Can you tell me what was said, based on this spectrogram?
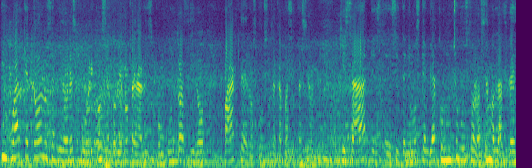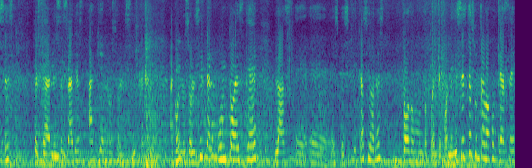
Igual que todos los servidores públicos, el gobierno federal en su conjunto ha sido parte de los cursos de capacitación. Quizá este, si tenemos que enviar, con mucho gusto lo hacemos las veces que sean necesarias a quien lo solicite. A quien lo solicite. El punto es que las eh, eh, especificaciones todo mundo cuente con ellas. Este es un trabajo que hace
